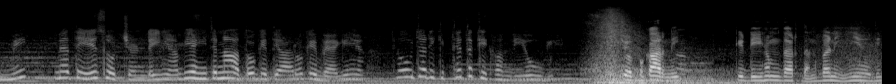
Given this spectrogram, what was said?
ਮੰਮੀ ਮੈਂ ਤੇ ਇਹ ਸੋਚਣ ਡਈ ਆ ਵੀ ਅਸੀਂ ਤੇ ਨਹਾ ਧੋ ਕੇ ਤਿਆਰ ਹੋ ਕੇ ਬਹਿ ਗਏ ਆ ਤੇ ਉਹ ਵਿਚਾਰੀ ਕਿੱਥੇ ਧੱਕੇ ਖਾਂਦੀ ਹੋਊਗੀ? ਚੁੱਪ ਕਰ ਕਿੱਡੀ ਹਮਦਰਦਨ ਬਣੀ ਹੈ ਉਹਦੀ।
